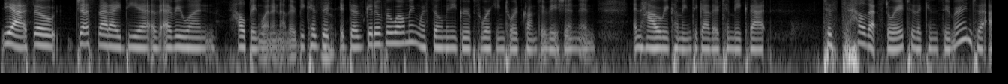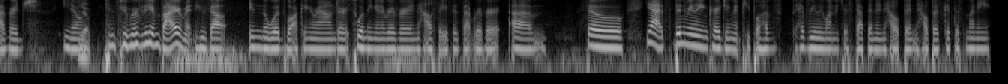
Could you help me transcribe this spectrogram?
Yeah. So just that idea of everyone helping one another because it, Yep. it does get overwhelming with so many groups working towards conservation and and how are we coming together to make that to tell that story to the consumer and to the average you know Yep. consumer of the environment who's out in the woods walking around or swimming in a river and how safe is that river um, so yeah it's been really encouraging that people have have really wanted to step in and help and help us get this money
